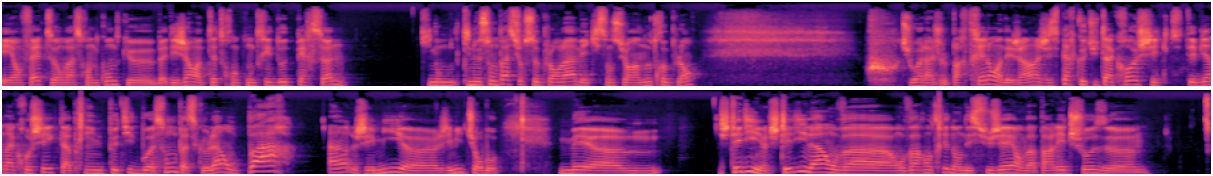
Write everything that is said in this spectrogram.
Et en fait, on va se rendre compte que bah, déjà, on va peut-être rencontrer d'autres personnes qui, ne sont pas sur ce plan-là, mais qui sont sur un autre plan. tu vois, là, je pars très loin déjà. Hein. J'espère que tu t'accroches et que tu t'es bien accroché, que tu as pris une petite boisson, parce que là, on part. Hein, j'ai mis, euh, mis le turbo. Mais euh, je t'ai dit, je t'ai dit, là, on va, on va rentrer dans des sujets, on va parler de choses. Euh, tu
